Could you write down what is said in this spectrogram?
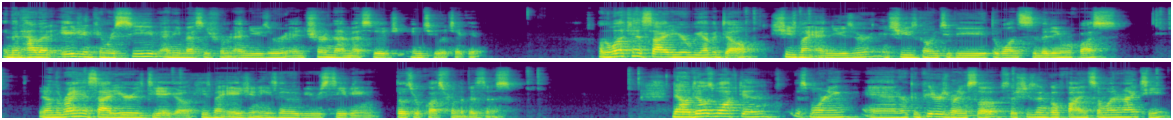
and then how that agent can receive any message from an end user and turn that message into a ticket. On the left-hand side here, we have Adele. She's my end user, and she's going to be the one submitting requests. And on the right-hand side here is Diego. He's my agent. He's going to be receiving those requests from the business. Now, Adele's walked in this morning and her computer is running slow, so she's going to go find someone in IT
